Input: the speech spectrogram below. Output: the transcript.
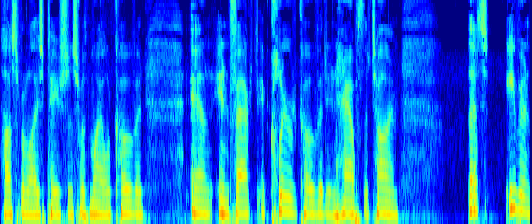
hospitalized patients with mild COVID. And in fact, it cleared COVID in half the time. That's even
